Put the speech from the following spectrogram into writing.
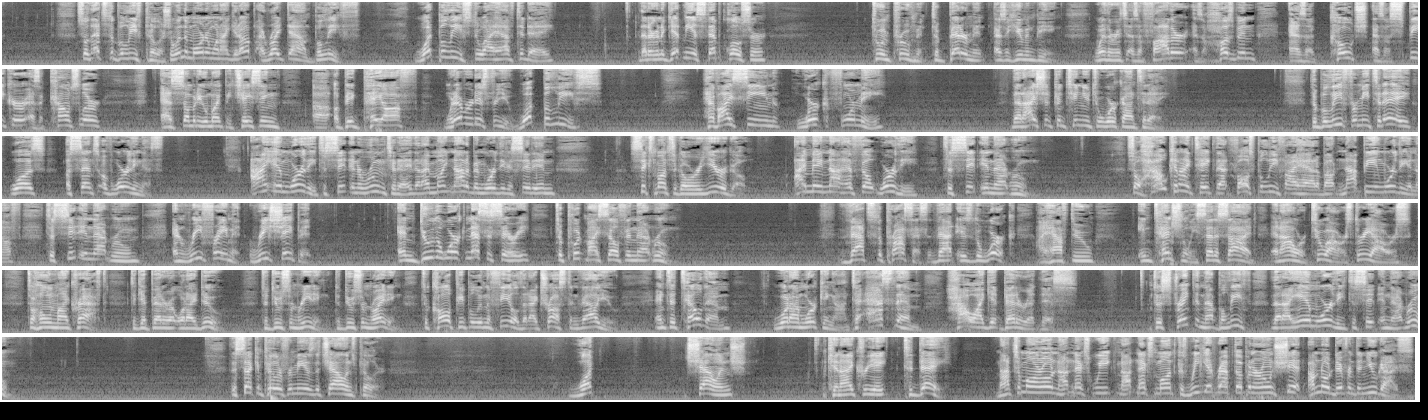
So that's the belief pillar. So in the morning when I get up, I write down belief. What beliefs do I have today that are going to get me a step closer to improvement, to betterment as a human being? Whether it's as a father, as a husband, as a coach, as a speaker, as a counselor, as somebody who might be chasing uh, a big payoff, whatever it is for you, what beliefs have I seen work for me that I should continue to work on today? The belief for me today was a sense of worthiness. I am worthy to sit in a room today that I might not have been worthy to sit in six months ago or a year ago. I may not have felt worthy to sit in that room. So, how can I take that false belief I had about not being worthy enough to sit in that room and reframe it, reshape it, and do the work necessary to put myself in that room? That's the process. That is the work. I have to intentionally set aside an hour, two hours, three hours to hone my craft, to get better at what I do, to do some reading, to do some writing, to call people in the field that I trust and value, and to tell them what I'm working on, to ask them how I get better at this, to strengthen that belief that I am worthy to sit in that room. The second pillar for me is the challenge pillar. What challenge can I create today? Not tomorrow, not next week, not next month, because we get wrapped up in our own shit. I'm no different than you guys.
